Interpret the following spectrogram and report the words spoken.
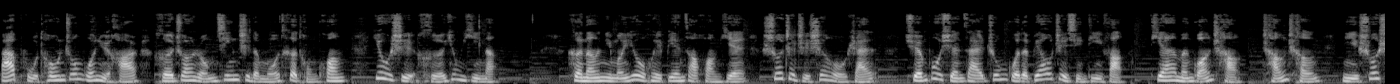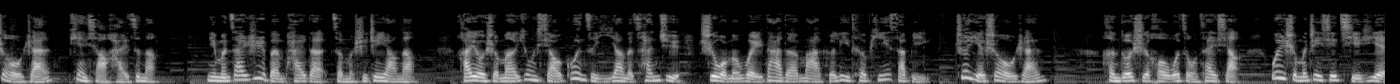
把普通中国女孩和妆容精致的模特同框，又是何用意呢？可能你们又会编造谎言，说这只是偶然，全部选在中国的标志性地方——天安门广场、长城。你说是偶然，骗小孩子呢？你们在日本拍的怎么是这样呢？还有什么用小棍子一样的餐具吃我们伟大的玛格丽特披萨饼？这也是偶然。很多时候，我总在想，为什么这些企业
